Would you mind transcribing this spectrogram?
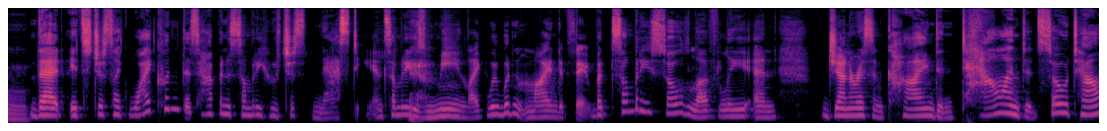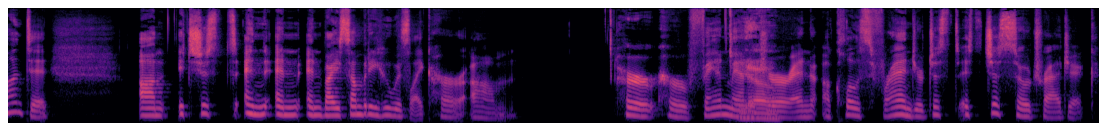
Hmm. that it's just like, why couldn't this happen to somebody who's just nasty and somebody who's Yeah. mean? Like we wouldn't mind if they, but somebody so lovely and generous and kind and talented, so talented. Um, it's just and and and by somebody who was like her um her her fan manager and a close friend you're just it's just so tragic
